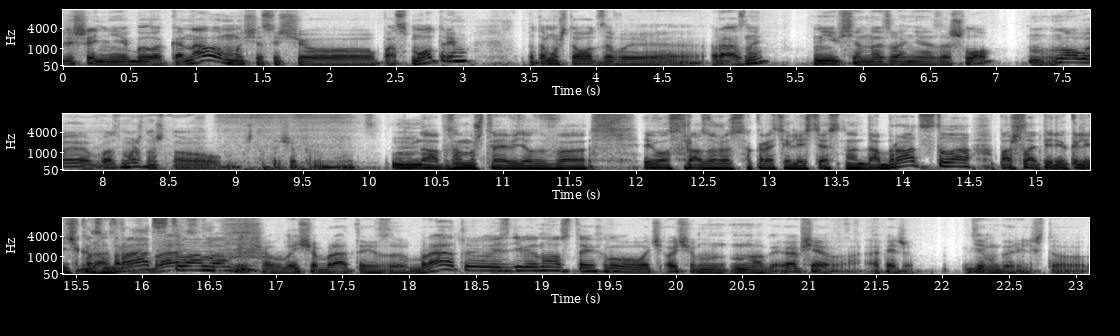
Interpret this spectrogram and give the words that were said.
решение было каналом. Мы сейчас еще посмотрим, потому что отзывы разные. Не всем название зашло новое. Возможно, что что-то еще поменяется. Да, потому что я видел, в... его сразу же сократили, естественно, до братства, пошла перекличка с братством. Еще, еще брат из брата из 90-х. Ну, очень, очень много. Вообще, опять же, где мы говорили, что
